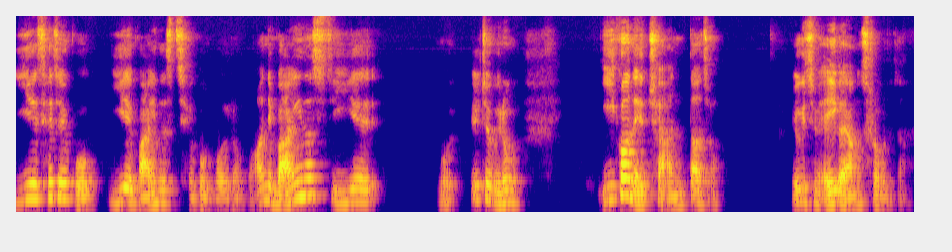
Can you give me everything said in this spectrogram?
2의 세제곱, 2의 마이너스 제곱 뭐 이런 거. 아니 마이너스 2의 뭐 1제곱 이런 거. 이건 애초에 안 따져. 여기 지금 a가 양수라고 그러잖아.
